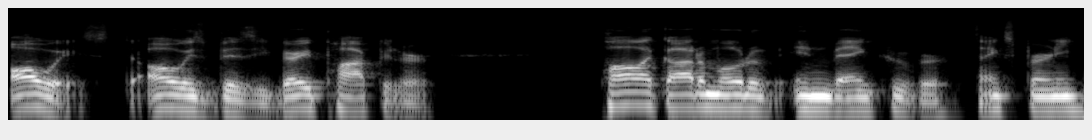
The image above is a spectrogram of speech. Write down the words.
always. They're always busy, very popular. Pawlik Automotive in Vancouver. Thanks, Bernie.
